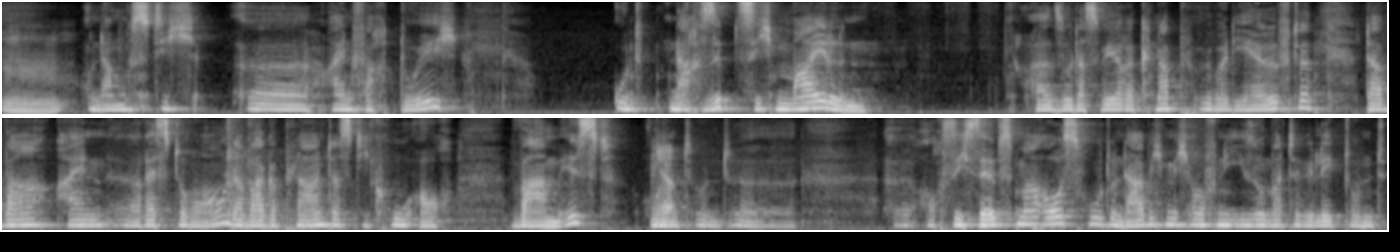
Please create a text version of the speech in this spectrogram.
Und da musste ich äh, einfach durch. Und nach 70 Meilen, also das wäre knapp über die Hälfte, da war ein äh, Restaurant, da war geplant, dass die Crew auch warm isst und, Ja. und äh, äh, auch sich selbst mal ausruht. Und da habe ich mich auf eine Isomatte gelegt und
